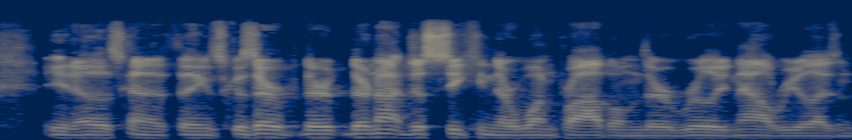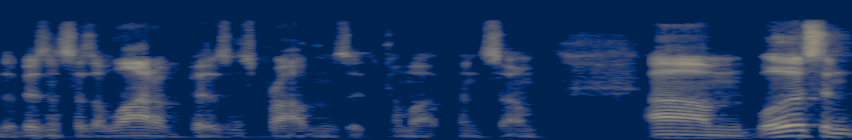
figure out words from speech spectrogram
you know, those kind of things because they're they're they're not just seeking their one problem. They're really now realizing the business has a lot of business problems that come up. And so, um, well, listen,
